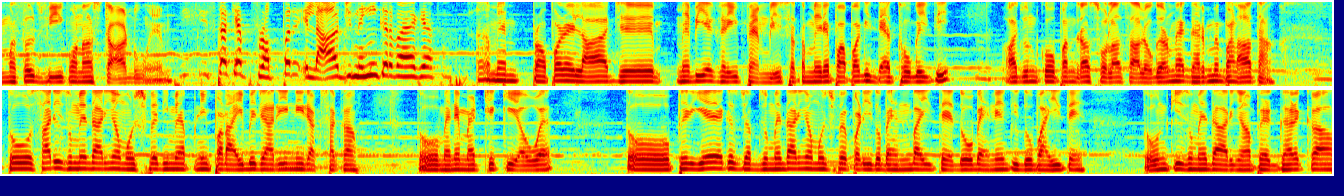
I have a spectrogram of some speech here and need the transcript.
मसल्स वीक होना स्टार्ट हुए हैं इसका क्या प्रॉपर इलाज नहीं करवाया गया था मैम प्रॉपर इलाज मैं भी एक गरीब फैमिली से तब मेरे पापा की डेथ हो गई थी। आज उनको पंद्रह सोलह साल हो गए और मैं घर में पढ़ा था। तो सारी जिम्मेदारियाँ मुझ पर थी मैं अपनी पढ़ाई भी जारी नहीं रख सका। तो मैंने मैट्रिक किया हुआ है। तो फिर ये है कि जब जिम्मेदारियाँ मुझ पर पड़ी तो बहन भाई थे दो बहनें थी दो भाई थे। तो उनकी जिम्मेदारियाँ फिर घर का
